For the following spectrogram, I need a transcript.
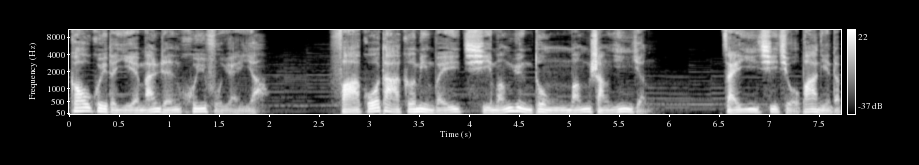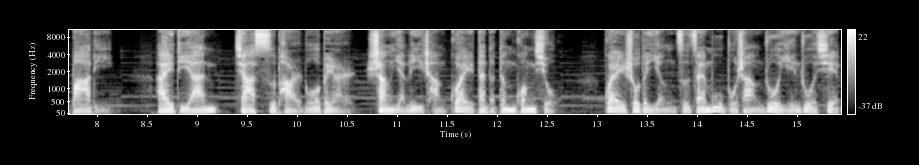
高贵的野蛮人恢复原样。法国大革命为启蒙运动蒙上阴影。在一七九八年的巴黎，埃迪安·加斯帕尔·罗贝尔上演了一场怪诞的灯光秀，怪兽的影子在幕布上若隐若现，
